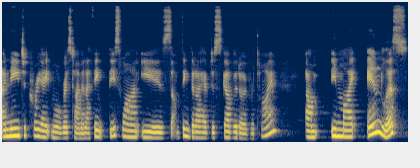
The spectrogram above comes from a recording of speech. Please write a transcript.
I need to create more rest time. And I think this one is something that I have discovered over time um, in my endless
